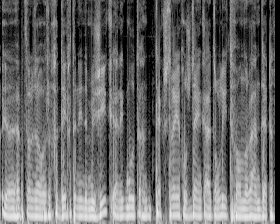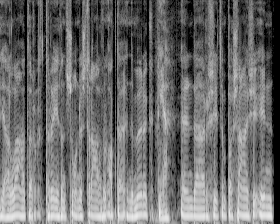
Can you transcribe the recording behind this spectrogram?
eh, heb het wel eens over gedichten in de muziek. En ik moet aan tekstregels denken uit een lied van ruim 30 jaar later. Het regent zonnestralen van Acta en de Murk. Ja. En daar zit een passage in.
